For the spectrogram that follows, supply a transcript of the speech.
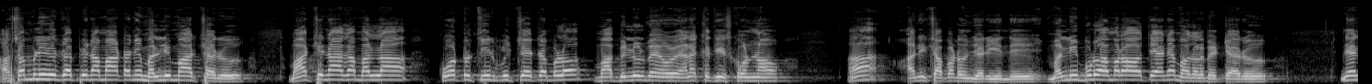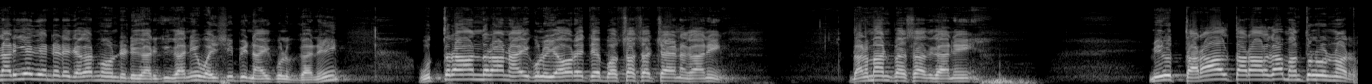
అసెంబ్లీలో చెప్పిన మాటని మళ్ళీ మార్చారు. మార్చినాక మళ్ళా కోర్టు తీర్పు ఇచ్చేటప్పుడు మా బిల్లులు మేము వెనక్కి తీసుకుంటున్నాం అని చెప్పడం జరిగింది. మళ్ళీ ఇప్పుడు అమరావతి అనే మొదలుపెట్టారు. నేను అడిగేది ఏంటంటే జగన్మోహన్ రెడ్డి గారికి కానీ వైసీపీ నాయకులకు కానీ ఉత్తరాంధ్ర నాయకులు ఎవరైతే బొత్స సత్యాయన కానీ ధనమాన్ ప్రసాద్ కానీ మీరు తరాలు తరాలుగా మంత్రులు ఉన్నారు.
